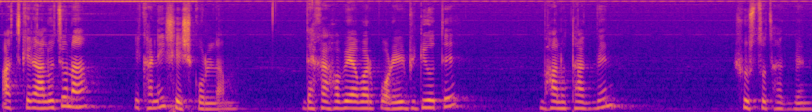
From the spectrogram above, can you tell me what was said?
আজকের আলোচনা এখানেই শেষ করলাম। দেখা হবে আবার পরের ভিডিওতে। ভালো থাকবেন, সুস্থ থাকবেন।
